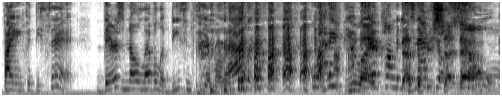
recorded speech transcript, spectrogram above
fighting 50 Cent. There's no level of decency or morality. like You they're like, coming that's to gonna snatch your shut down. soul.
